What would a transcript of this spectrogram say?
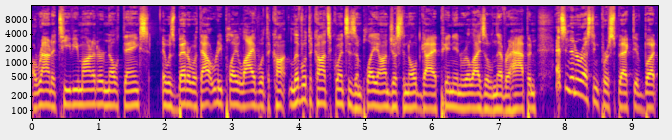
around a TV monitor. No thanks. It was better without replay, live with the con- live with the consequences, and play on just an old guy opinion. Realize it'll never happen. That's an interesting perspective, but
